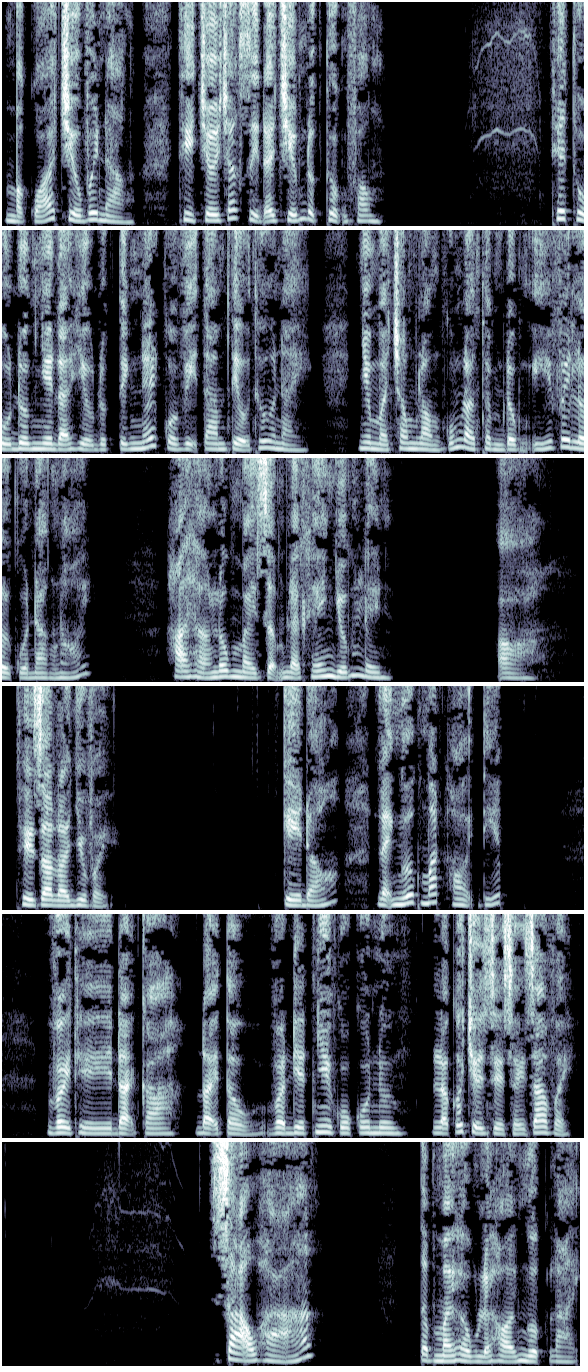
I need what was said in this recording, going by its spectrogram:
mà quá chiều với nàng thì chơi chắc gì đã chiếm được thượng phong. Thiết thủ đương nhiên đã hiểu được tính nết của vị tam tiểu thư này nhưng mà trong lòng cũng là thầm đồng ý với lời của nàng nói. Hai hàng lông mày rậm lại khẽ nhướng lên. À thì ra là như vậy. Kế đó lại ngước mắt hỏi tiếp vậy thì đại ca đại tẩu và điệt nhi của cô nương là có chuyện gì xảy ra vậy? Sao hả? Tập mai hồng lại hỏi ngược lại.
